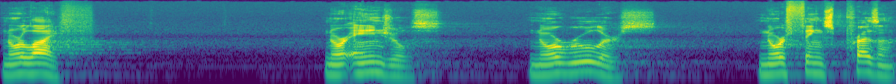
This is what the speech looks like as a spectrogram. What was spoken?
nor life nor angels, nor rulers, nor things present,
